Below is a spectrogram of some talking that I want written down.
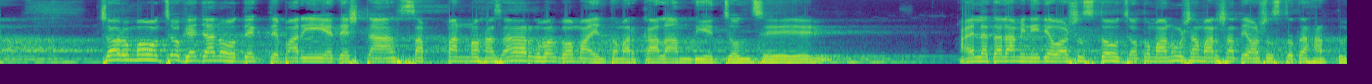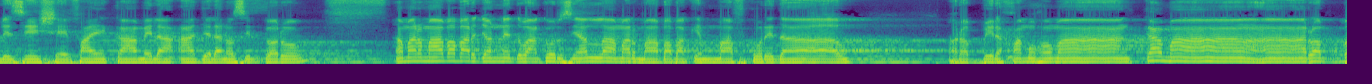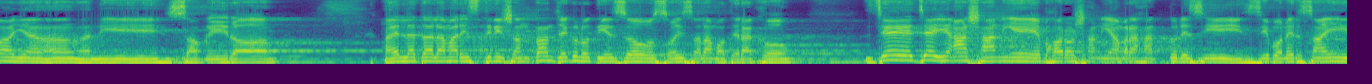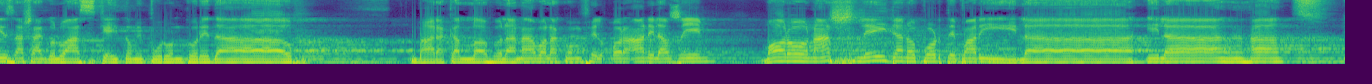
চর্ম চোখে যেন দেখতে পারি এ দেশটা, ছাপ্পান্ন হাজার বর্গ মাইল তোমার কালাম দিয়ে চলছে। আল্লাহ তালা আমি নিজে অসুস্থ, যত মানুষ আমার সাথে অসুস্থতা হাত তুলেছে, শেফায় কামেলা আজেলা নসিব করো। আমার মা বাবার জন্য দোয়া করছি, আল্লাহ আমার মা বাবাকে মাফ করে দাও। রব্বির হামহমা কামা রব্বায়ানি সগীরা। আল্লাহ তাআলা, আমার স্ত্রী, সন্তান, যেগুলো দিয়েছ সই সালামতে রাখো। যে যেই আশা নিয়ে, ভরসা নিয়ে আমরা হাত তুলেছি, জীবনের সাইজ আশাগুলো আজকেই তুমি পূরণ করে দাও। বারাকাল্লাহু লানা ওয়া লাকুম ফিল কোরআনিল আযীম। মরণ আসলেই যেন পড়তে পারি। ইলাহা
